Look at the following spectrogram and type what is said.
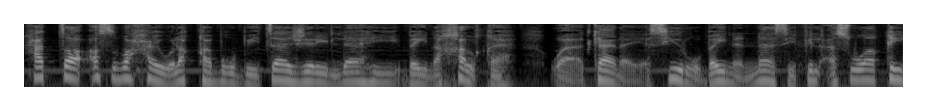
حتى أصبح يلقب بتاجر الله بين خلقه. وكان يسير بين الناس في الأسواق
